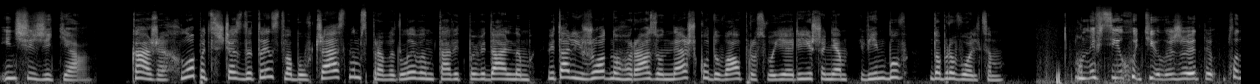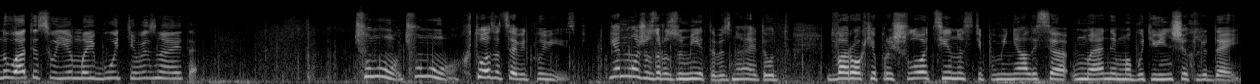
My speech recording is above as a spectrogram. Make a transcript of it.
інші життя. Каже, хлопець ще з дитинства був чесним, справедливим та відповідальним. Віталій жодного разу не шкодував про своє рішення. Він був добровольцем. Вони всі хотіли жити, планувати своє майбутнє, ви знаєте. Чому? Чому? Хто за це відповість? Я не можу зрозуміти, ви знаєте, от два роки пройшло, цінності помінялися у мене, мабуть, і інших людей.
